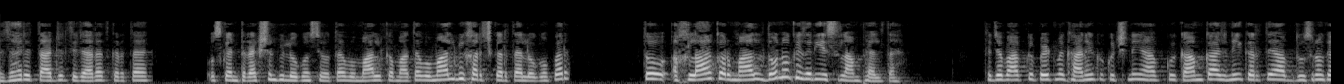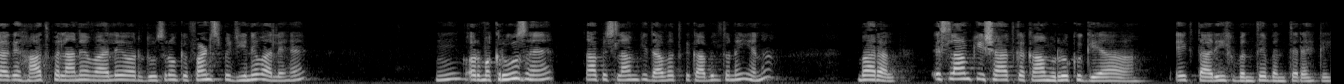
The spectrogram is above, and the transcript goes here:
ظاہر تاجر تجارت کرتا ہے، اس کا انٹریکشن بھی لوگوں سے ہوتا ہے، وہ مال کماتا ہے، وہ مال بھی خرچ کرتا ہے لوگوں پر۔ تو اخلاق اور مال دونوں کے ذریعے اسلام پھیلتا ہے۔ تو جب آپ کے پیٹ میں کھانے کو کچھ نہیں، آپ کوئی کام کاج نہیں کرتے، آپ دوسروں کے آگے ہاتھ پھیلانے والے اور دوسروں کے فنڈز پہ جینے والے ہیں اور مکروز ہیں، تو آپ اسلام کی دعوت کے قابل تو نہیں ہے نا؟ بہرحال، اسلام کی اشاعت کا کام رک گیا۔ ایک تاریخ بنتے بنتے رہ گئی۔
